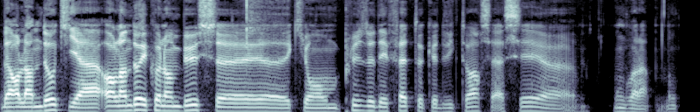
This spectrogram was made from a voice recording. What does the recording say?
Ben, Orlando qui a Orlando et Columbus euh, qui ont plus de défaites que de victoires, c'est assez euh, donc voilà. Donc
